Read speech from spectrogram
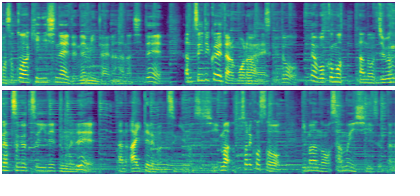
もうそこは気にしないでねうん。みたいな話で、あのついてくれたらもらうんですけど、でも僕もあの自分が継ぐついでとかで、あの空いてれば継ぎますし、まあそれこそ今の寒いシーズンだ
